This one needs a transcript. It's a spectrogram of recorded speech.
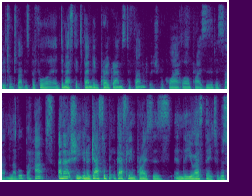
we talked about this before, uh, domestic spending programs to fund, which require oil prices at a certain level, perhaps. And actually, you know, gas, gasoline prices in the US data was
